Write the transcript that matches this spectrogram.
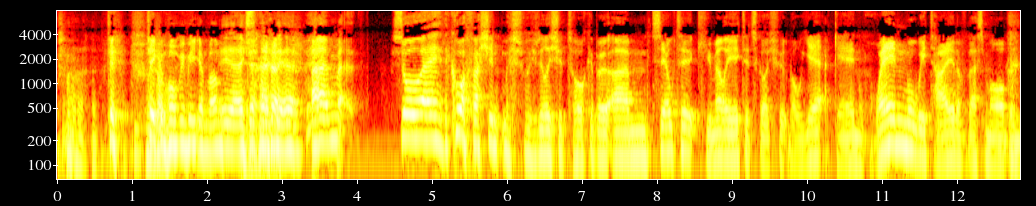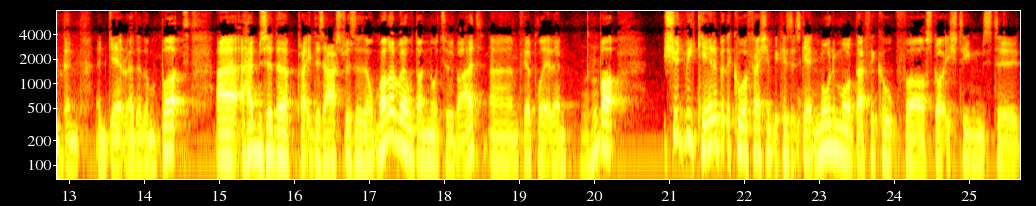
take, him home to meet your mum. Yeah, exactly. Um, so uh, the coefficient which we really should talk about. Um, Celtic humiliated Scottish football yet again. When will we tire of this mob and, and, and get rid of them? But uh, Hibs had a pretty disastrous result. Motherwell done no too bad. Um, fair play to them. But should we care about the coefficient because it's getting more and more difficult for Scottish teams to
